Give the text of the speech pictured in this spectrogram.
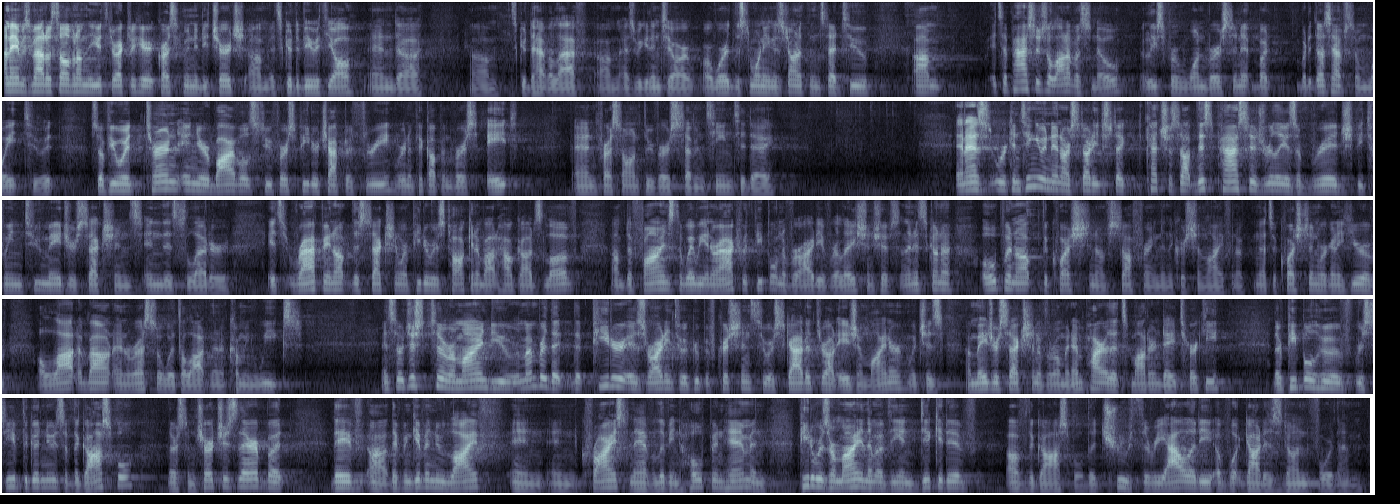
My name is Matt O'Sullivan. I'm the youth director here at Christ Community Church. Um, it's good to be with y'all, and uh, um, it's good to have a laugh um, as we get into our, our word this morning. As Jonathan said, too, um, it's a passage a lot of us know, at least for one verse in it, but, but it does have some weight to it. So if you would turn in your Bibles to 1 Peter chapter 3, we're going to pick up in verse 8 and press on through verse 17 today. And as we're continuing in our study, just to catch us up, this passage really is a bridge between two major sections in this letter. It's wrapping up this section where Peter was talking about how God's love um, defines the way we interact with people in a variety of relationships. And then it's going to open up the question of suffering in the Christian life. And that's a question we're going to hear a lot about and wrestle with a lot in the coming weeks. And so, just to remind you, remember that, that Peter is writing to a group of Christians who are scattered throughout Asia Minor, which is a major section of the Roman Empire that's modern day Turkey. They're people who have received the good news of the gospel. There's some churches there, but They've, uh, they've been given new life in, in Christ and they have a living hope in Him. And Peter was reminding them of the indicative of the gospel, the truth, the reality of what God has done for them.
